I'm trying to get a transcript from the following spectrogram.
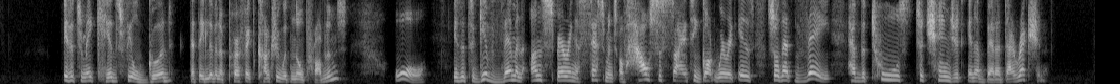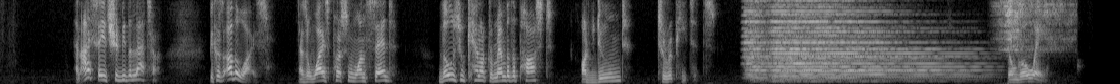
Is it to make kids feel good that they live in a perfect country with no problems? Or is it to give them an unsparing assessment of how society got where it is so that they have the tools to change it in a better direction. And I say it should be the latter. Because otherwise, as a wise person once said, those who cannot remember the past are doomed to repeat it. Don't go away.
